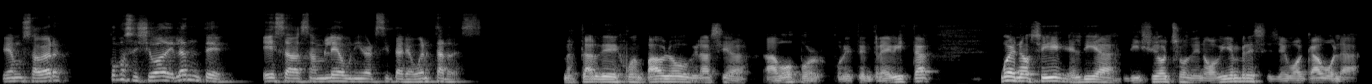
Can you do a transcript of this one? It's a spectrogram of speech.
queríamos saber, cómo se llevó adelante esa asamblea universitaria. Buenas tardes. Buenas tardes, Juan Pablo. Gracias a vos por, por esta entrevista. Bueno, sí, el día 18 de noviembre se llevó a cabo la,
